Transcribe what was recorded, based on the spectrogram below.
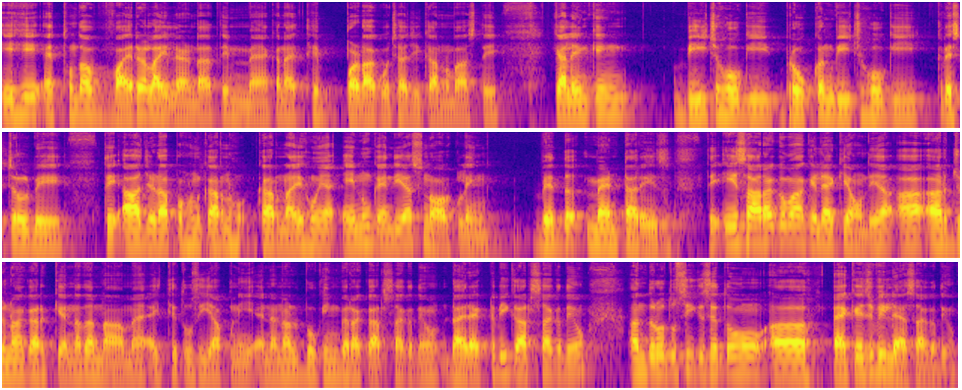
ਇਹ ਇੱਥੋਂ ਦਾ ਵਾਇਰਲ ਆਈਲੈਂਡ ਆ ਤੇ ਮੈਂ ਕਹਿੰਦਾ ਇੱਥੇ ਬੜਾ ਕੁਛ ਆ ਜੀ ਕਰਨ ਵਾਸਤੇ। ਕੈਲਿੰਕਿੰਗ ਬੀਚ ਹੋ ਗਈ ਬ੍ਰੋਕਨ ਬੀਚ ਹੋ ਗਈ ਕ੍ਰਿਸਟਲ ਬੇ ਤੇ ਆ ਜਿਹੜਾ ਆਪਾਂ ਹੁਣ ਕਰਨ ਕਰਨ ਆਏ ਹੋਏ ਆ, ਇਹਨੂੰ ਕਹਿੰਦੇ ਆ ਸਨੋਰਕਲਿੰਗ ਵਿਦ ਮੈਂਟਾ ਰੇਜ਼ ਤੇ ਇਹ ਸਾਰਾ ਘੁਮਾ ਕੇ ਲੈ ਕੇ ਆਉਂਦੇ ਆ। ਆ ਅਰਜੁਨਾ ਕਰਕੇ ਇਹਨਾਂ ਦਾ ਨਾਮ ਹੈ। ਇੱਥੇ ਤੁਸੀਂ ਆਪਣੀ ਇਹਨਾਂ ਨਾਲ ਬੁਕਿੰਗ ਵਗੈਰਾ ਕਰ ਸਕਦੇ ਹੋ। ਡਾਇਰੈਕਟ ਵੀ ਕਰ ਸਕਦੇ ਹੋ। ਅੰਦਰੋਂ ਤੁਸੀਂ ਕਿਸੇ ਤੋਂ ਪੈਕੇਜ ਵੀ ਲੈ ਸਕਦੇ ਹੋ।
